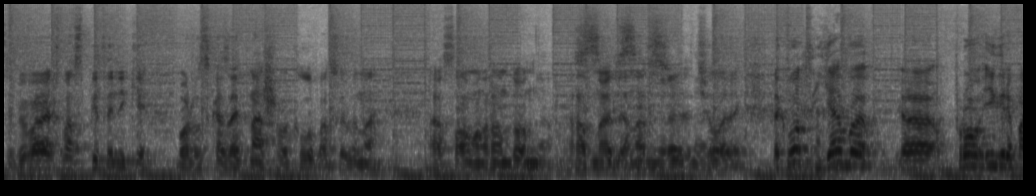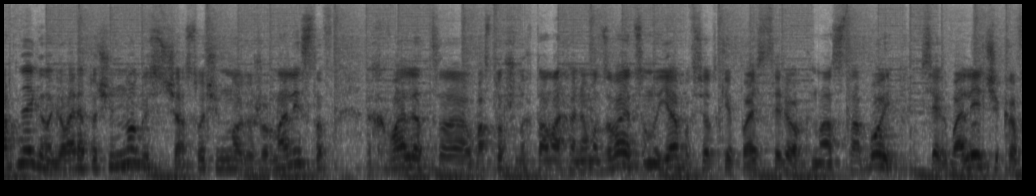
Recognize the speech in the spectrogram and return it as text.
забивают воспитанники, можно сказать, нашего клуба, особенно э, Соломон Рандон, да, родной для нас родной. человек. Так вот, я бы э, про Игоря Портнягина говорят очень много сейчас, очень много журналистов хвалят э, в восторженных тонах о нем отзываются, но я бы все-таки поостерег нас с тобой, всех болельщиков,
